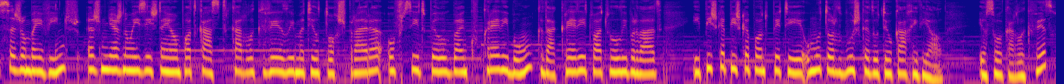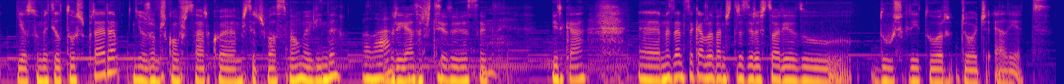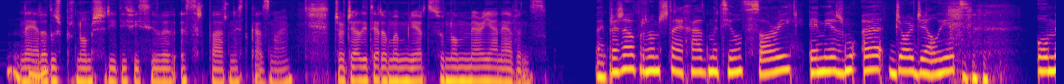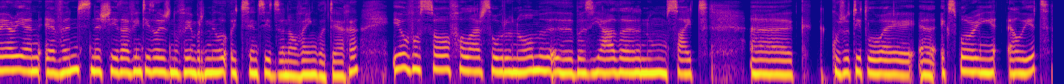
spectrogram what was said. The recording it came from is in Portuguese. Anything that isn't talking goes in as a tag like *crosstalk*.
sejam bem-vindos. As Mulheres Não Existem é um podcast de Carla Quevedo e Matilde Torres Pereira, oferecido pelo Banco Credibon, que dá crédito à tua liberdade, e piscapisca.pt, o motor de busca do teu carro ideal. Eu sou a Carla Quevedo. E eu sou a Matilde Torres Pereira e hoje vamos conversar com a Mercedes Balsemão. Bem-vinda. Olá. Obrigada por ter aceito vir cá. Uh, mas antes a Carla vai-nos trazer a história do, do escritor George Eliot. Uhum. Na era dos pronomes seria difícil acertar neste caso, não é? George Eliot era uma mulher de seu nome Marianne Evans. Bem, para já o pronome está errado, Matilde, sorry. É mesmo a George Eliot. *laughs* ou Marianne Evans, nascida a 22 de novembro de 1819 em Inglaterra. Eu vou só falar sobre o nome, uh, baseada num site uh, cujo título é uh, Exploring Eliot.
